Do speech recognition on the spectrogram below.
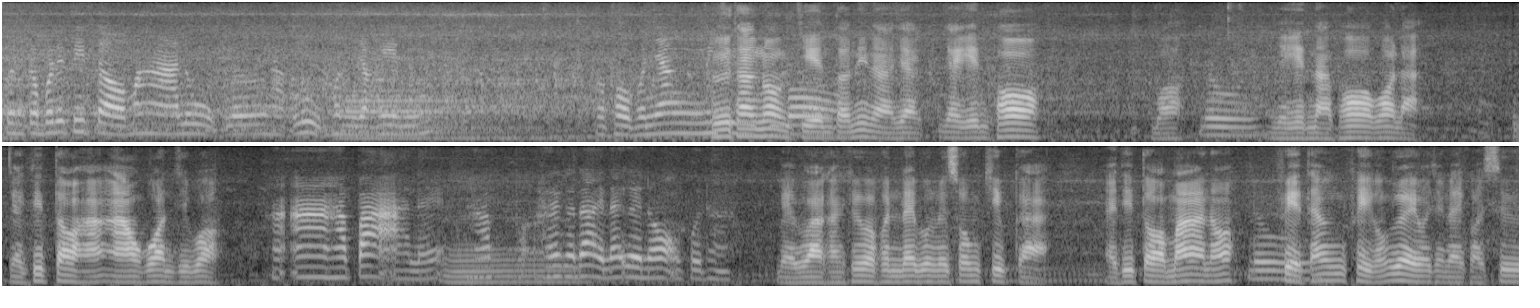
เพิ่นก็บ่ได้ติดต่อมาหาลูกเลยหากลูกเพิ่นอยากเห็นก็พอเพิ่นยังมีคือทางน้องชีวิตเจนตอนนี้น่ะอยากอยากเห็นพ่อบ่โดยอยากเห็นหน้าพ่อบ่ล่ะอยากติดต่อหาอาวก่อนสิบ่ หาอาหาป้าแหละอืม หาให้ก็ได้ได้เอ้ยน้องเพิ่นหา แบบว่าคันคือว่าเพิ่นได้เบิ่งได้ชมคลิปก็ให้ติดต่อมาเนาะโดย เฟซทั้งเพจของเอ้ยว่าจังไดก็ชื่อ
